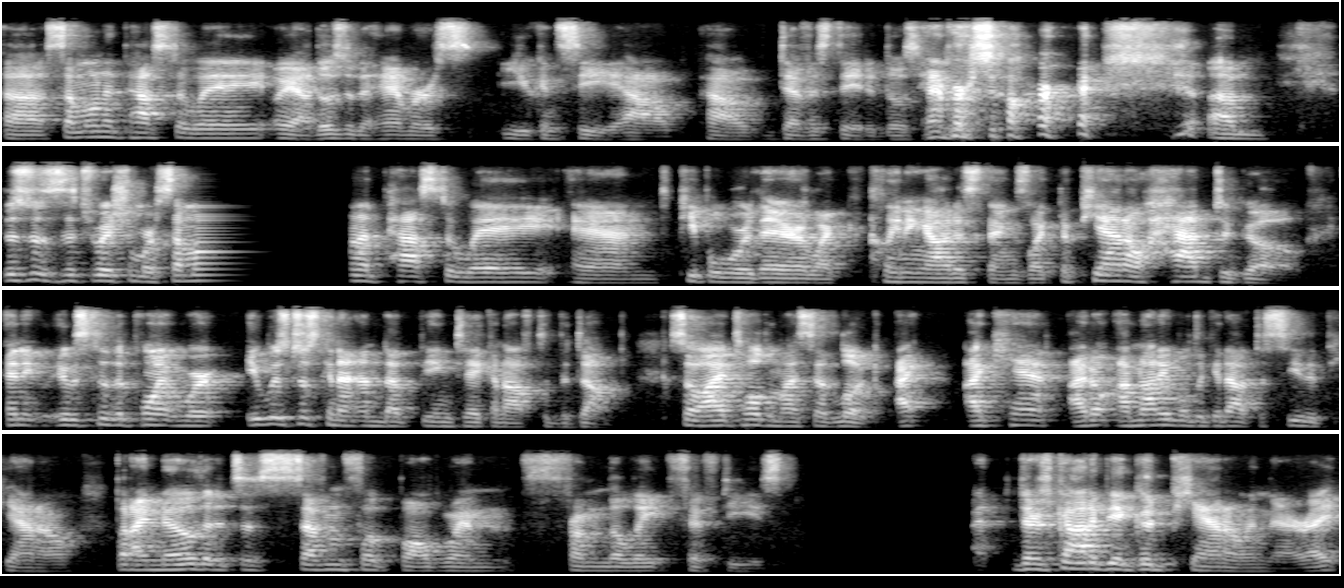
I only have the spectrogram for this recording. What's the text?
uh, someone had passed away. Oh yeah, those are the hammers. You can see how how devastated those hammers are. um, this was a situation where someone passed away and people were there like cleaning out his things like the piano had to go. And it, it was to the point where it was just going to end up being taken off to the dump. So i told him i said look i, I can't i don't i'm not able to get out to see the piano but i know that it's a seven foot baldwin from the late 50s there's got to be a good piano in there, right?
